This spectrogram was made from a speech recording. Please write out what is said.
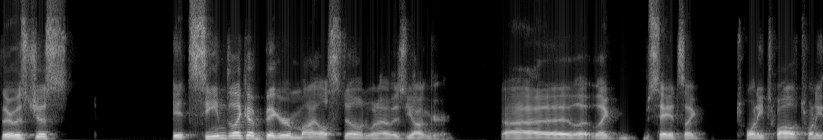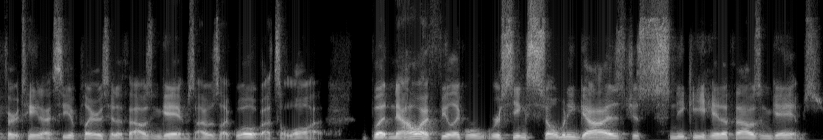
there was just it seemed like a bigger milestone when i was younger uh like say it's like 2012 2013 i see a player's hit a thousand games i was like whoa that's a lot but now i feel like we're, we're seeing so many guys just sneaky hit a thousand games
